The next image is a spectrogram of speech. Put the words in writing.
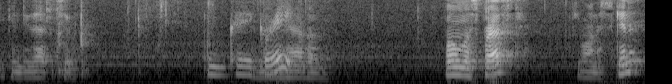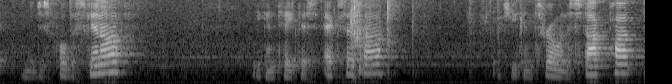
you can do that too. Okay, And great. You have a boneless breast. If you want to skin it, you just pull the skin off. You can take this excess off, which you can throw in a stock pot.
